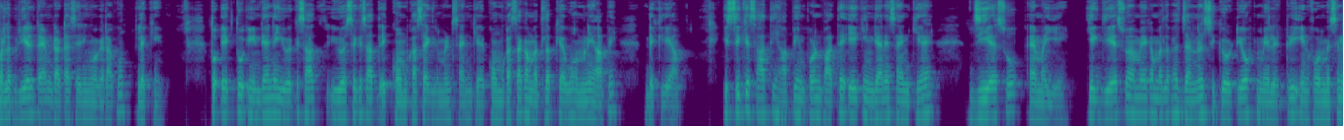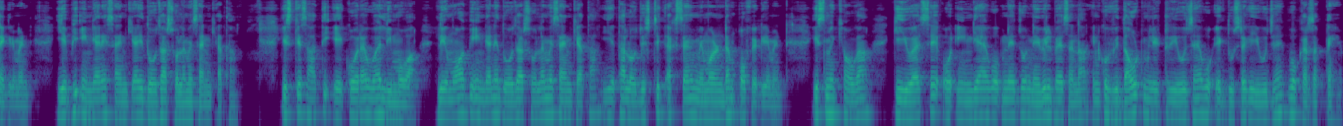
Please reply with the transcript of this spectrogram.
मतलब रियल टाइम डाटा शेयरिंग वगैरह को लेके। तो एक तो इंडिया ने यूए के साथ यूएसए के साथ एक कोमकासा एग्रीमेंट साइन किया है। कोमकासा का मतलब क्या है वो हमने यहाँ पे देख लिया। इसी के साथ यहाँ पे इंपॉर्टेंट बात है, एक इंडिया ने साइन किया है जी एस ओ एम आई ए ये जी एस ओ एम आई का मतलब है general security of military information agreement ये भी इंडिया ने साइन किया, ये 2016 में साइन किया था। इसके साथ ही एक और है, वह लिमोवा। लिमोवा भी इंडिया ने 2016 में साइन किया था। ये था logistic exchange memorandum of agreement इसमें क्या होगा कि यूएसए और इंडिया है, वो अपने जो नेवल बेस है ना, इनको विदाउट मिलिट्री यूज़ है, वो एक दूसरे के यूज़ है, वो कर सकते हैं।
